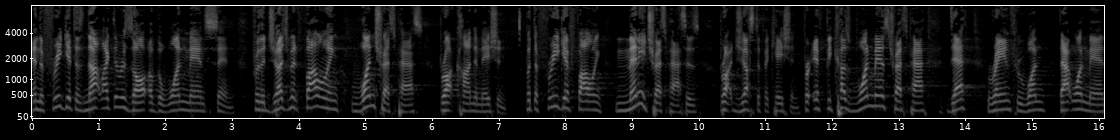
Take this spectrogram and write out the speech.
And the free gift is not like the result of the one man's sin. For the judgment following one trespass brought condemnation, but the free gift following many trespasses brought justification. For if because one man's trespass death reigned through one that one man,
